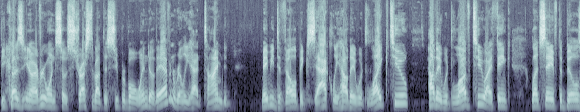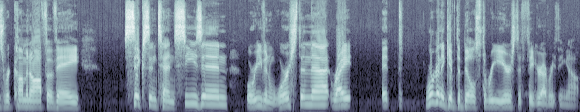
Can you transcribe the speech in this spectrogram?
because you know everyone's so stressed about the Super Bowl window, they haven't really had time to maybe develop exactly how they would like to, how they would love to. I think, let's say, if the Bills were coming off of a six and ten season, or even worse than that, right? It, we're going to give the Bills three years to figure everything out.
